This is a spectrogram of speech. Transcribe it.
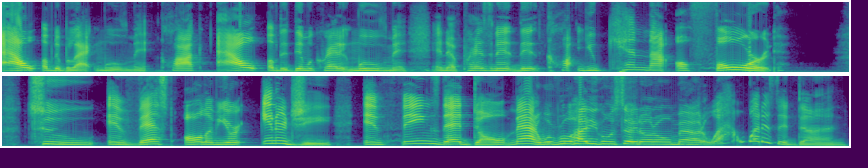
out of the black movement, clock out of the democratic movement. And the president did clock, you cannot afford to invest all of your energy in things that don't matter. Well, how you gonna say that don't matter? Well, how, what has it done?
